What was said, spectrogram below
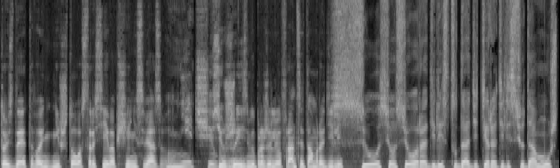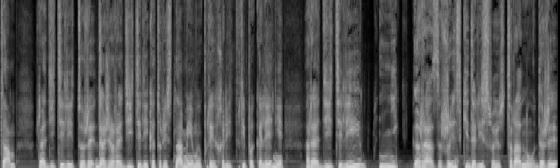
То есть до этого ничто вас с Россией вообще не связывало? Ничего. Всю жизнь вы прожили во Франции, там родились? Все, все, все. Родились туда, дети родились сюда, муж там, родители тоже. Даже родители, которые с нами, мы приехали три поколения, родители ни раз в жизни дали свою страну. Даже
